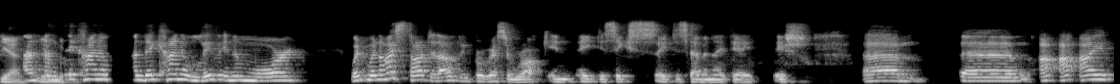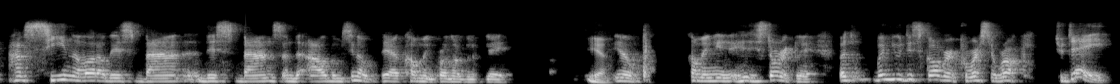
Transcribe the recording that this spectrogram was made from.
yeah and, younger. and they kind of and they kind of live in a more when, when I started out in progressive rock in 86, 87, 88 ish, um, um, I, I, have seen a lot of these band, these bands and the albums. You know, they are coming chronologically. Yeah. You know, coming historically. But when you discover progressive rock today,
